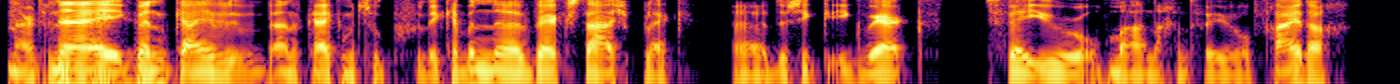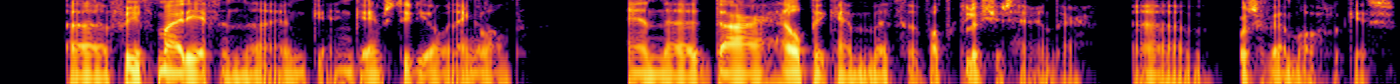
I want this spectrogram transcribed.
naar te gaan Nee, ik ben aan het kijken met zoekprofielen. Ik heb een eh, werkstageplek. Eh, dus ik, ik werk twee uur op maandag en twee uur op vrijdag. Een vriend van mij die heeft een, een, een game studio in Engeland. En daar help ik hem met wat klusjes her en der. eh, voor zover mogelijk is.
